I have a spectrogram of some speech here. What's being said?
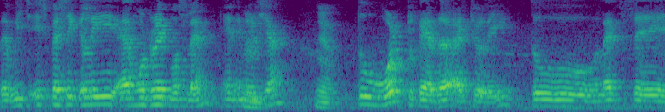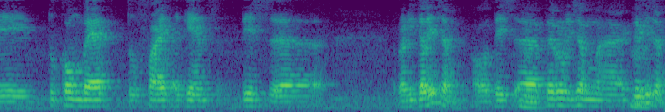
the, which is basically a moderate Muslim in Mm. Indonesia, Yeah. to work together actually to let's say to combat to fight against this uh, radicalism or this uh, Mm. terrorism uh, activism,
